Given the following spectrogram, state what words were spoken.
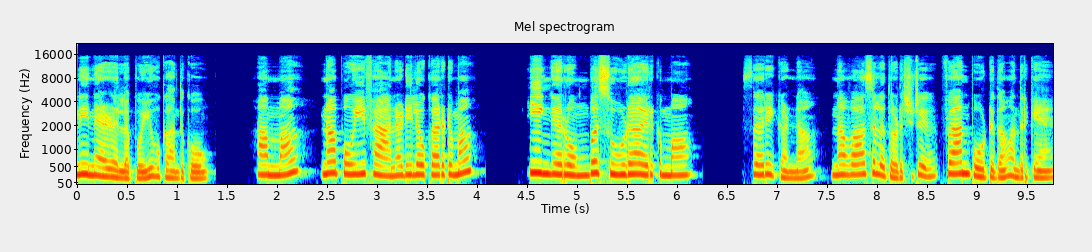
நீ நிழல்ல போய் உட்காந்துக்கோ அம்மா நான் போய் ஃபேன் அடியில் உட்காரட்டுமா இங்க ரொம்ப சூடா இருக்குமா? சரி கண்ணா. நான் வாசல தொடச்சிட்டு ஃபேன் போட்டு தான் வந்திருக்கேன்.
